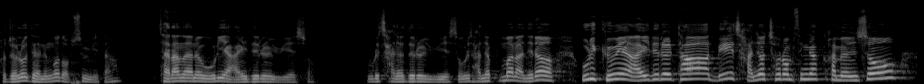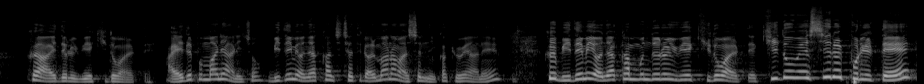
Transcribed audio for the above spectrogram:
저절로 되는 건 없습니다. 자라나는 우리 아이들을 위해서, 우리 자녀들을 위해서, 우리 자녀뿐만 아니라 우리 교회 아이들을 다 내 자녀처럼 생각하면서 그 아이들을 위해 기도할 때, 아이들뿐만이 아니죠. 믿음이 연약한 지체들이 얼마나 많습니까? 교회 안에. 그 믿음이 연약한 분들을 위해 기도할 때, 기도의 씨를 뿌릴 때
